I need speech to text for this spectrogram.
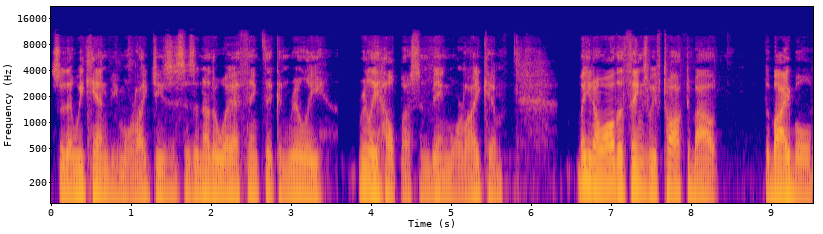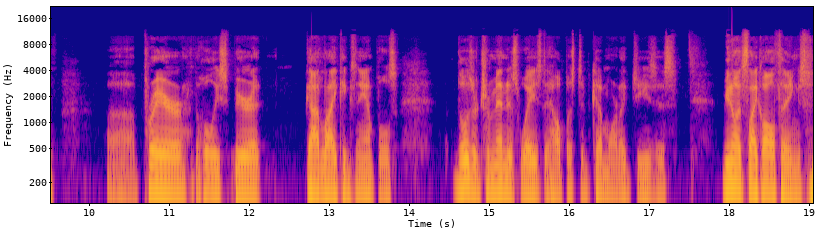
so that we can be more like Jesus. Is another way I think that can really really help us in being more like Him. But you know, all the things we've talked about, the Bible, uh, prayer, the Holy Spirit, godlike examples. Those are tremendous ways to help us to become more like Jesus. You know, it's like all things.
